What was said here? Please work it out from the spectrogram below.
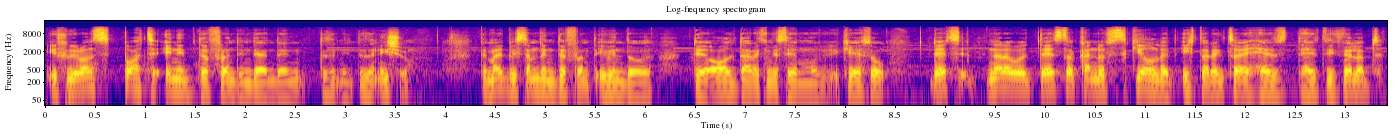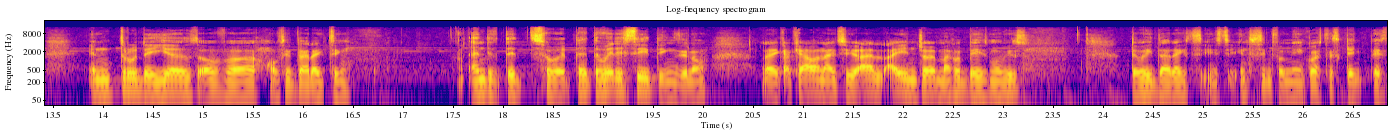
if we don't spot any different in that, then there's an, there's an issue. There might be something different, even though they're all directing the same movie. Okay, so that's in other words, that's the kind of skill that each director has has developed, and through the years of uh, of the directing and they, so the, the way they see things, you know, like okay, I won't lie to you, I I enjoy Michael Bay's movies. The way he directs is interesting for me because this this,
